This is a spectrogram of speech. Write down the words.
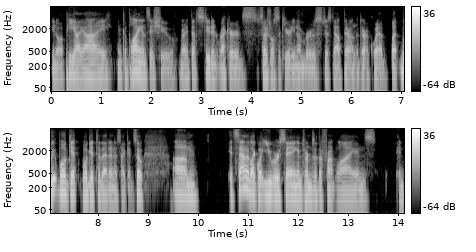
you know, a PII and compliance issue, right? That's student records, social security numbers just out there on the dark web. But we, we'll get, we'll get to that in a second. So, um, it sounded like what you were saying in terms of the front lines in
